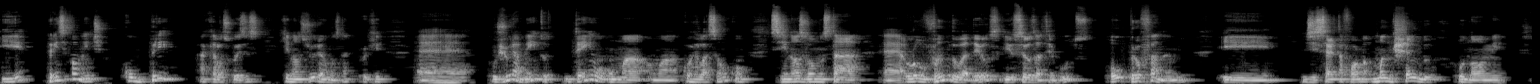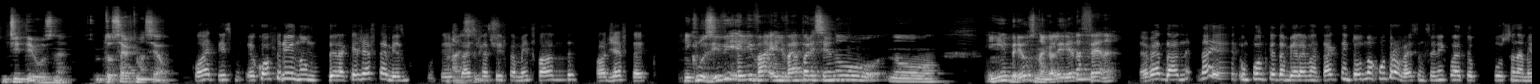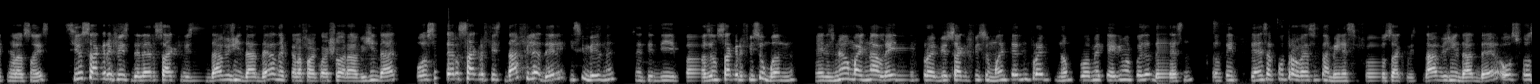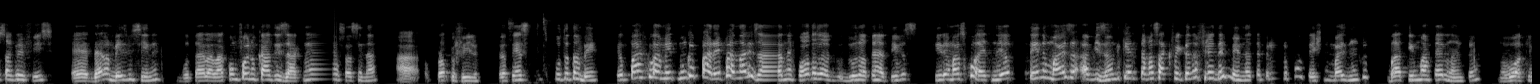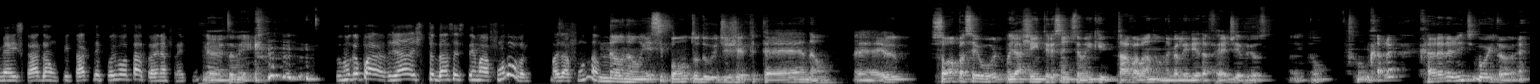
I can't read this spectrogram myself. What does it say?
e, principalmente, cumprir aquelas coisas que nós juramos, né? Porque é, o juramento tem uma, uma correlação com se nós vamos estar é, louvando a Deus e os seus atributos ou profanando e, de certa forma, manchando o nome de Deus, né? Tô certo, Marcel? Corretíssimo. Eu conferi o nome dele aqui, é Jefté mesmo. O texto Ah, especificamente fala de, fala de Jefté. Inclusive, ele vai, ele vai aparecer no, no, em Hebreus, na Galeria da Fé, né? É verdade, né? Um ponto que eu também ia levantar é que tem toda uma controvérsia, não sei nem qual é o teu posicionamento em relação a isso. Se o sacrifício dele era o sacrifício da virgindade dela, né? Porque ela fala que vai chorar a virgindade, ou se era o sacrifício da filha dele, em si mesmo, né? No sentido de fazer um sacrifício humano, né? Eles, não, mas na lei proibiu o sacrifício humano, ele não, proib- não prometeria uma coisa dessa, né? Então tem, tem essa controvérsia também, né? Se for o sacrifício da virgindade dela, ou se for o sacrifício é, dela mesma em si, né? Botar ela lá, como foi no caso de Isaac, né? Assassinar a- o próprio filho. Então tem essa disputa também. Eu, particularmente, nunca parei para analisar, né? Qual das duas alternativas seria mais correta, né? Eu tendo mais a visão de que ele estava sacrificando a filha dele mesmo, até pelo contexto, mas nunca bati o martelo, não. Então, não vou aqui me arriscar, dar um pitaco e depois voltar atrás na frente. É, eu também. Tu nunca já estudasse esse tema a fundo? Mas a fundo não. Não, não, esse ponto do, de não. É, eu só passei o olho e achei interessante também que tava lá na Galeria da Fé de Hebreus. Então, o cara, o cara era gente boa, então, né?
